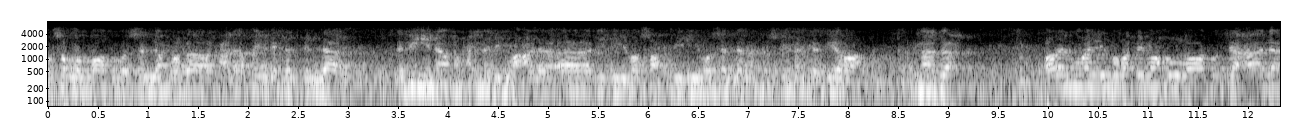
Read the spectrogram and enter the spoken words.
وصلى الله وسلم وبارك على خير خلق الله نبينا محمد وعلى آله وصحبه وسلم تسليما كثيرا. ما بعد قال المؤلف رحمه الله تعالى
